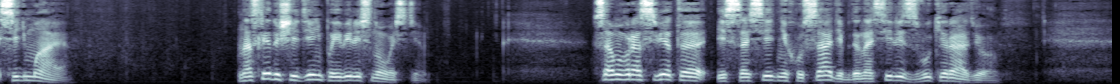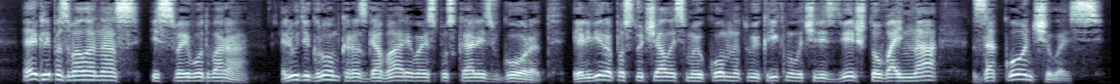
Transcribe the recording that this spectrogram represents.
Седьмая. На следующий день появились новости. С самого рассвета из соседних усадеб доносились звуки радио. Эгли позвала нас из своего двора. Люди, громко разговаривая, спускались в город. Эльвира постучалась в мою комнату и крикнула через дверь, что война закончилась.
